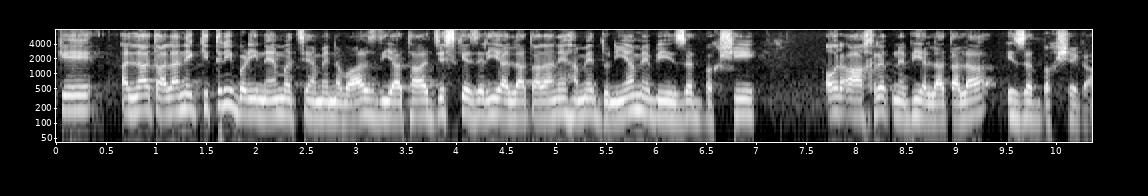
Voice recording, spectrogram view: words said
کہ اللہ تعالیٰ نے کتنی بڑی نعمت سے ہمیں نواز دیا تھا، جس کے ذریعے اللہ تعالیٰ نے ہمیں دنیا میں بھی عزت بخشی اور آخرت میں بھی اللہ تعالیٰ عزت بخشے گا۔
